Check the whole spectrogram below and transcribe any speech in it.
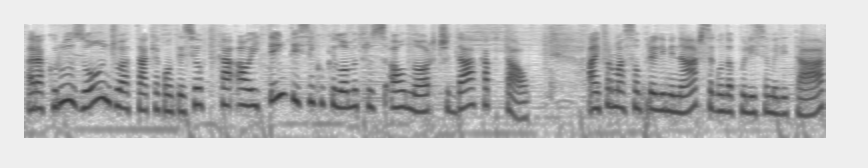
Aracruz, onde o ataque aconteceu, fica a 85 quilômetros ao norte da capital. A informação preliminar, segundo a Polícia Militar,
